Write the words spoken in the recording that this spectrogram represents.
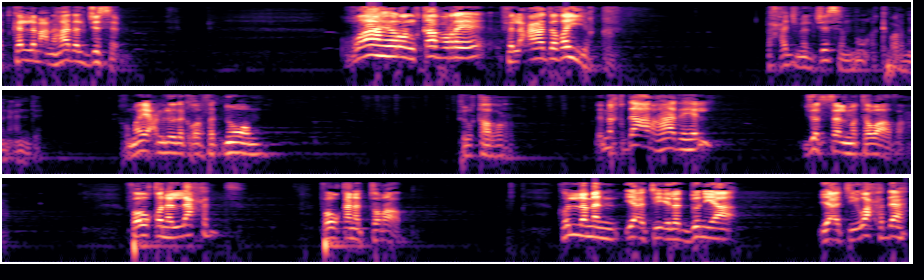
أتكلم عن هذا الجسم. ظاهر القبر في العادة ضيق. بحجم الجسم مو أكبر من عنده. وما يعملوا لك غرفة نوم في القبر. بمقدار هذه الجثة المتواضعة فوقنا اللحد فوقنا التراب. كل من يأتي إلى الدنيا يأتي وحده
